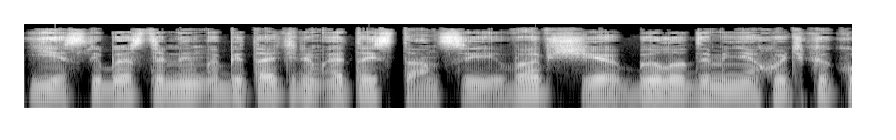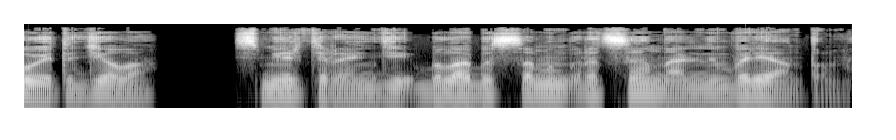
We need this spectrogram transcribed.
Если бы остальным обитателям этой станции вообще было до меня хоть какое-то дело, смерть Рэнди была бы самым рациональным вариантом.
